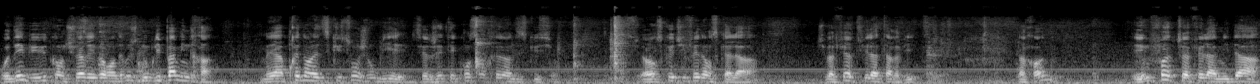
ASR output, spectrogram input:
au début, quand je suis arrivé au rendez-vous, je n'oublie pas Mincha. Mais après, dans la discussion, j'ai oublié. C'est-à-dire que j'étais concentré dans la discussion. Alors, ce que tu fais dans ce cas-là, tu vas faire Tfilat Arvit. D'accord? Et une fois que tu as fait la Mida,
